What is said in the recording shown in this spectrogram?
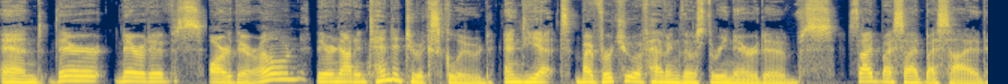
And their narratives are their own. They are not intended to exclude. And yet, by virtue of having those three narratives, side by side by side,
